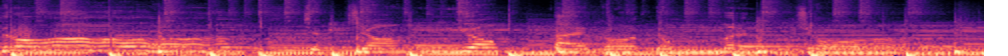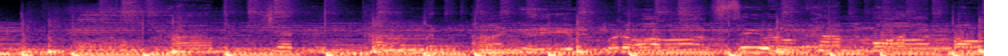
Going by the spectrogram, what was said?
ទ្រាំចិត្តចង់យកតែក៏ទុំមិនជាប់ខំហាមចិត្តថាមិនអាចរៀបរាប់សៀវខាំមាត់បង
